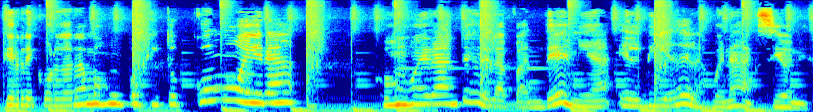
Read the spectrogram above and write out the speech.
que recordáramos un poquito cómo era cómo era antes de la pandemia el Día de las Buenas Acciones.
